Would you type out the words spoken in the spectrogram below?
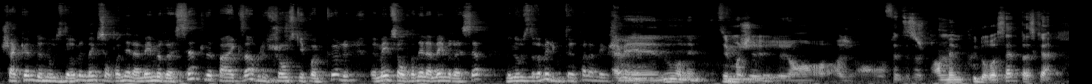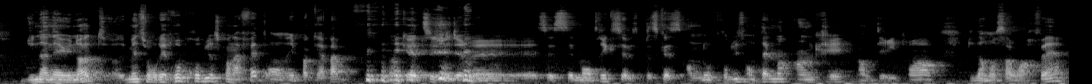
chacune de nos hydromels, même si on prenait la même recette, là, par exemple, chose qui n'est pas le cas, là, mais même si on prenait la même recette, mais nos hydromels, ils goûteraient pas la même Ah, chose. mais nous, on est. Tu sais, moi, j'ai, j'ai- en, en fait, ça, je prends même plus de recettes parce que d'une année à une autre, même si on voulait reproduire ce qu'on a fait, on n'est pas capable. Donc, euh, tu sais, je veux dire, euh, c'est, montrer que c'est parce que nos produits sont tellement ancrés dans le territoire puis dans nos savoir-faire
